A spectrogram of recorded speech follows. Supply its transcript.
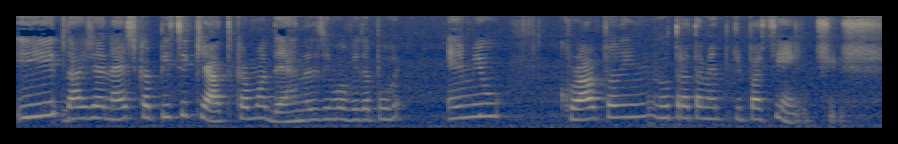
e da genética psiquiátrica moderna desenvolvida por Emil Kraepelin no tratamento de pacientes.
